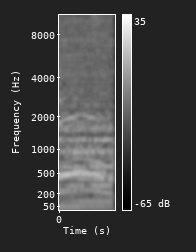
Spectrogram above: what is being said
Yeah.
